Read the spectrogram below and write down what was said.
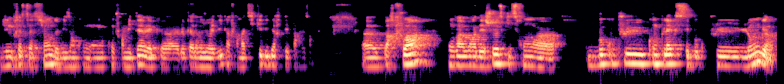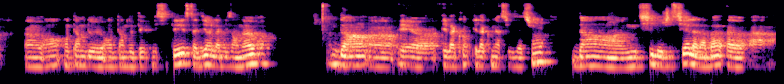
d'une prestation de mise en conformité avec euh, le cadre juridique informatique et liberté, par exemple. parfois, on va avoir des choses qui seront beaucoup plus complexes et beaucoup plus longues en, termes de, en termes de technicité, c'est-à-dire la mise en œuvre d'un, et, et, la, et la commercialisation d'un outil logiciel à, la base, à,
